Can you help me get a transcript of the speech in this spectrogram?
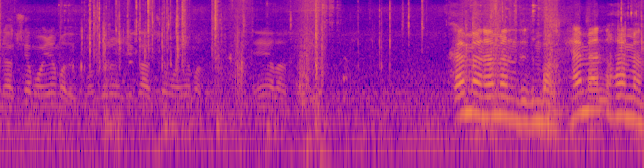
Dün akşam oynamadık. Ondan önceki akşam oynamadık. Ne yalan söylüyorsun? Hemen hemen dedim bak. Hemen hemen.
